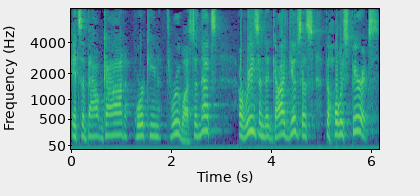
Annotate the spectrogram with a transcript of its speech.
It's about God working through us. And that's a reason that God gives us the Holy Spirit.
